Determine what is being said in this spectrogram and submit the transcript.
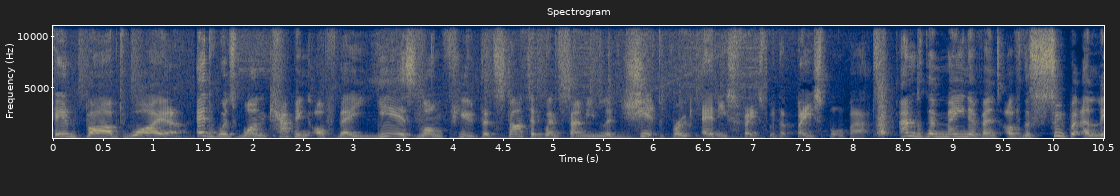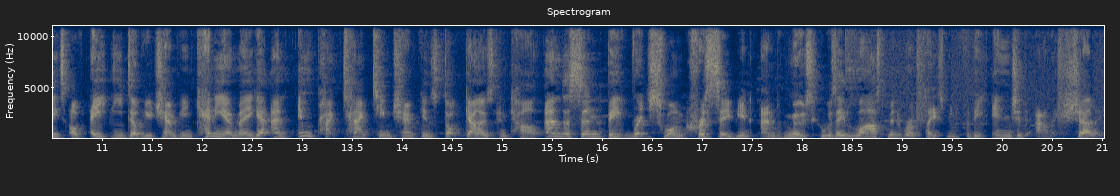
in barbed wire. Edwards won, capping off their years long feud that started when Sami legit broke Eddie's face with a baseball bat and the main event of the Super Elite of AEW champion Kenny Omega and Impact Tag Team champions Doc Gallows and Karl Anderson beat Rich Swann, Chris Sabin, and Moose, who was a last minute replacement for the injured Alex Shelley.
